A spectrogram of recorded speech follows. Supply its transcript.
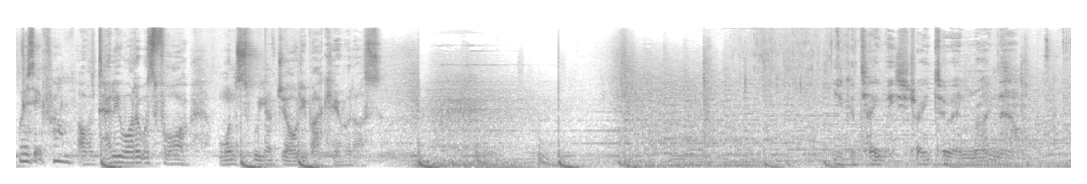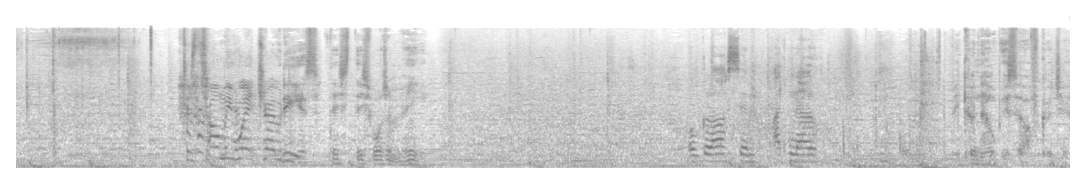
Where's it from? I will tell you what it was for once we have Jodie back here with us. You could take me straight to him right now. Just tell me where Jodie is. This this wasn't me. Or glass him, I'd know. You couldn't help yourself, could you?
